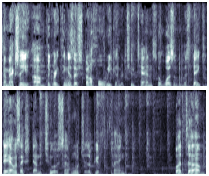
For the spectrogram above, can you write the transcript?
I'm actually, um, the great thing is I've spent a whole week under 210, so it wasn't a mistake. Today I was actually down to 207, which is a beautiful thing. But, um,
